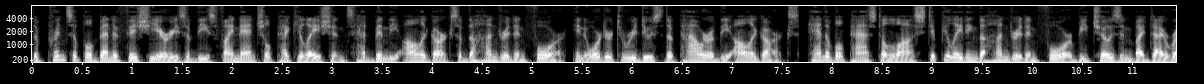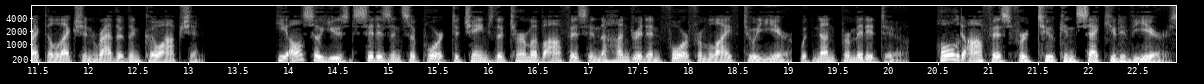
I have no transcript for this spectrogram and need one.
The principal beneficiaries of these financial peculations had been the oligarchs of the Hundred and Four. In order to reduce the power of the oligarchs, Hannibal passed a law stipulating the Hundred and Four be chosen by direct election rather than co option. He also used citizen support to change the term of office in the Hundred and Four from life to a year, with none permitted to hold office for two consecutive years.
